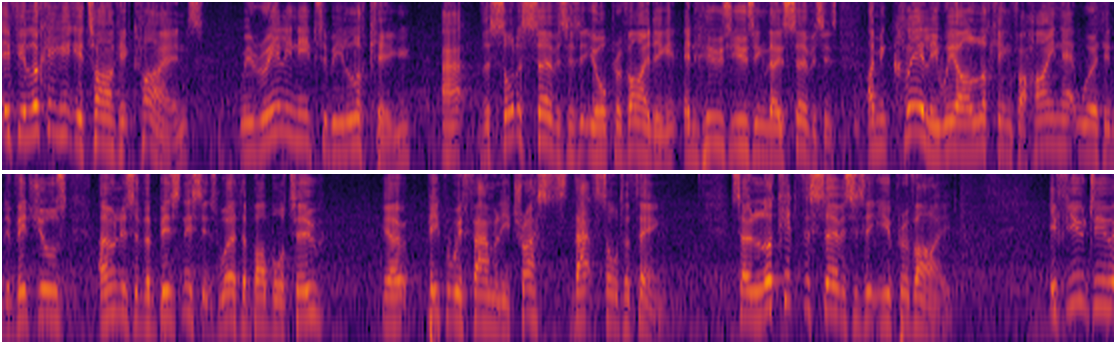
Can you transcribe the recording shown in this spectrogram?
If you're looking at your target clients, we really need to be looking at the sort of services that you're providing and who's using those services. I mean, clearly we are looking for high net worth individuals, owners of a business, it's worth a bob or two, you know, people with family trusts, that sort of thing. So look at the services that you provide. If you do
